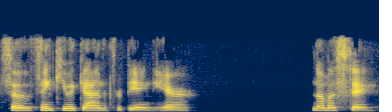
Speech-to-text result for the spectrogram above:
So thank you again for being here. Namaste.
